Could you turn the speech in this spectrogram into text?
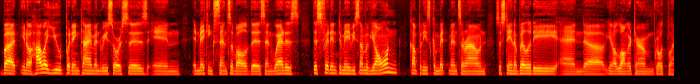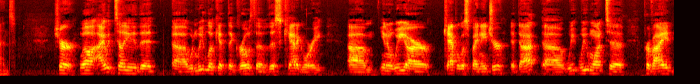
but you know how are you putting time and resources in in making sense of all of this, and where does this fit into maybe some of your own company's commitments around sustainability and uh, you know longer term growth plans? Sure. Well, I would tell you that uh, when we look at the growth of this category, um, you know, we are capitalists by nature at DOT. Uh, we, we want to provide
